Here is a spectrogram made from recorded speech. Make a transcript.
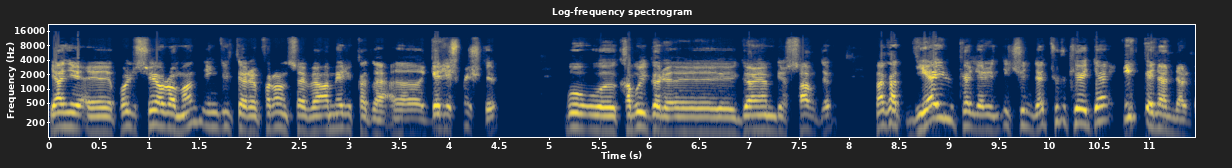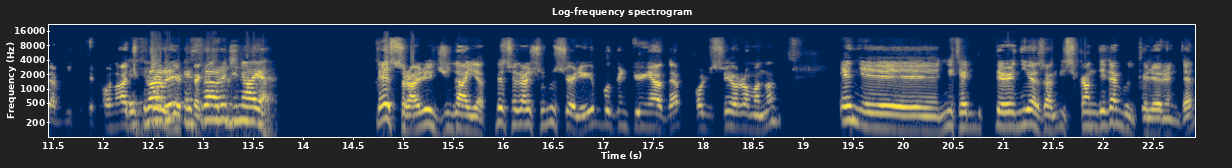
Yani e, polisiye roman İngiltere, Fransa ve Amerika'da e, gelişmiştir. Bu e, kabul göre, e, gören bir savdır. Fakat diğer ülkelerin içinde Türkiye'de ilk gelenlerden biridir. Onu esrarı, esrarı cinayet. Esrarı cinayet. Mesela şunu söyleyeyim. Bugün dünyada polisiye romanın en e, niteliklerini yazan İskandinav ülkelerinde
